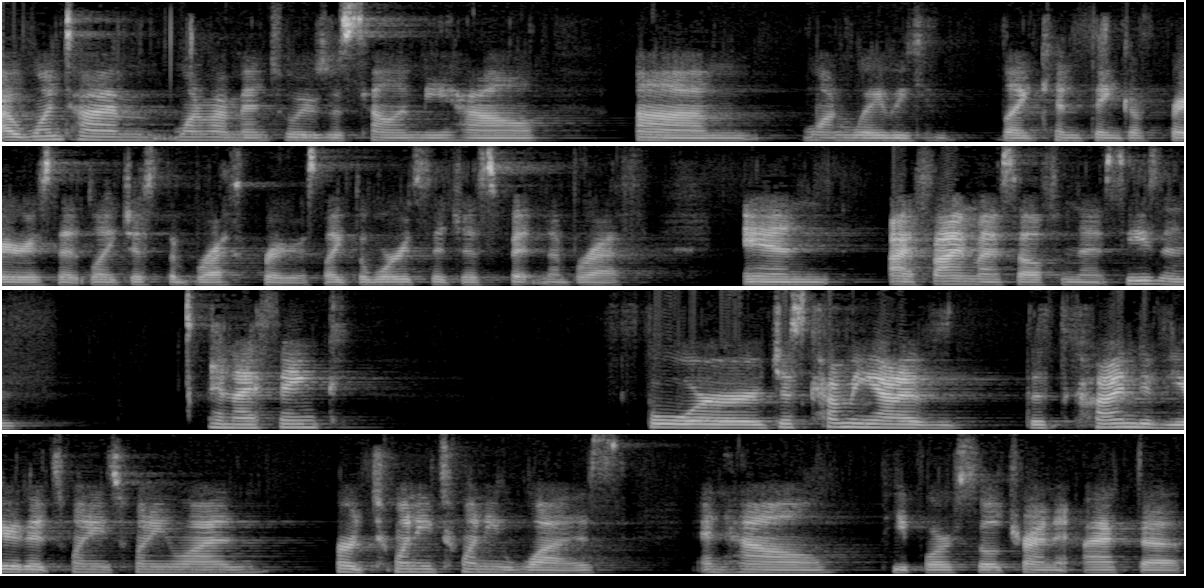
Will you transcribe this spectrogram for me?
At one time, one of my mentors was telling me how um, one way we can like can think of prayers that like just the breath prayers, like the words that just fit in a breath. And I find myself in that season. And I think for just coming out of the kind of year that 2021 or 2020 was, and how people are still trying to act up,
